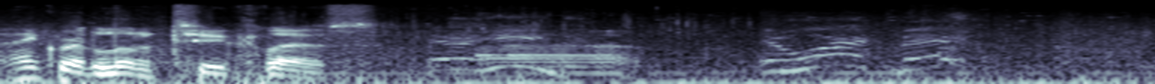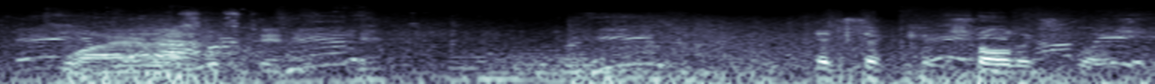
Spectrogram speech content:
I think we're a little too close. Uh, It worked, man. Hey, why you are got we standing here? It's a controlled explosion.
